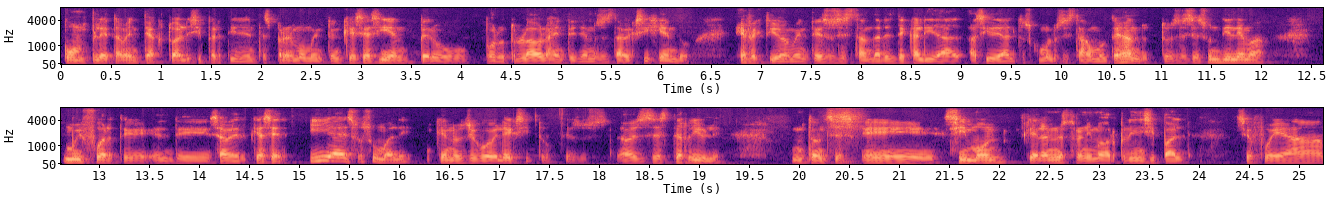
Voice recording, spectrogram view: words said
completamente actuales y pertinentes para el momento en que se hacían, pero por otro lado la gente ya nos estaba exigiendo efectivamente esos estándares de calidad así de altos como los estábamos dejando. Entonces es un dilema muy fuerte el de saber qué hacer. Y a eso súmale que nos llegó el éxito, que eso a veces es terrible. Entonces, eh, Simón, que era nuestro animador principal, se fue a,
